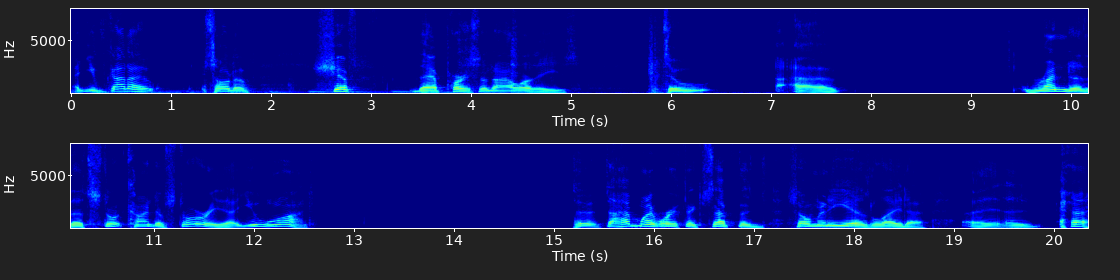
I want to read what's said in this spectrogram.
and you've got to sort of shift their personalities to uh, render the kind of story that you want. To, to have my work accepted so many years later, uh, uh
